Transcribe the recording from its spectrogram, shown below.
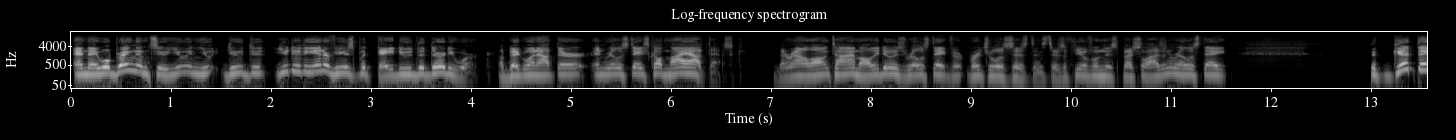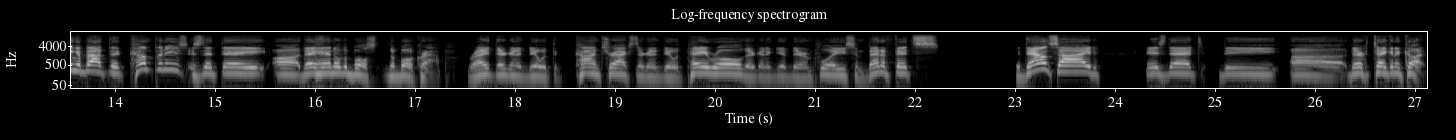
and they will bring them to you, and you do, do you do the interviews, but they do the dirty work. A big one out there in real estate is called My Outdesk. Been around a long time. All they do is real estate virtual assistants. There's a few of them that specialize in real estate. The good thing about the companies is that they uh, they handle the bull the bull crap, right? They're going to deal with the contracts, they're going to deal with payroll, they're going to give their employees some benefits. The downside is that the uh, they're taking a cut.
